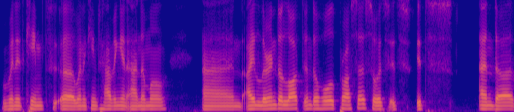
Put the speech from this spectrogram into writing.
when it came to uh, when it came to having an animal and i learned a lot in the whole process. So it's it's it's and uh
